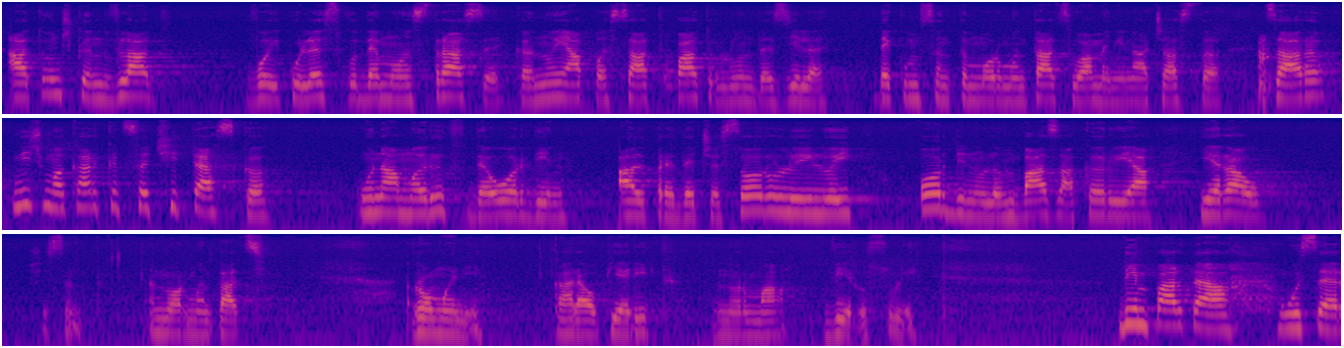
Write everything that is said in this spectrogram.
atunci când Vlad Voiculescu demonstrase că nu i-a păsat patru luni de zile de cum sunt înmormântați oamenii în această țară, nici măcar cât să citească un amărât de ordin al predecesorului lui, ordinul în baza căruia erau și sunt înmormântați românii care au pierit în urma virusului. Din partea USR,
